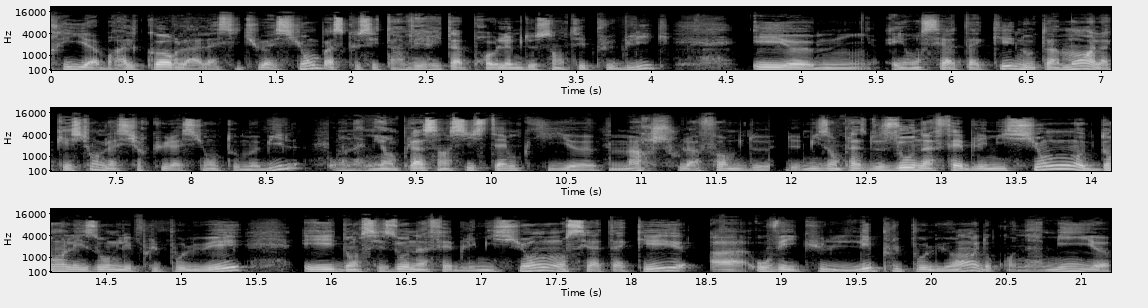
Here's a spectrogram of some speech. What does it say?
pris à bras le corps la, situation parce que c'est un véritable problème de santé publique et, euh, et, on s'est attaqué notamment à la question de la circulation automobile. On a mis en place un système qui euh, marche sous la forme de, de, mise en place de zones à faible émission dans les zones les plus polluées. Et dans ces zones à faible émission, on s'est attaqué aux véhicules les plus polluants. Et donc on a mis euh,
